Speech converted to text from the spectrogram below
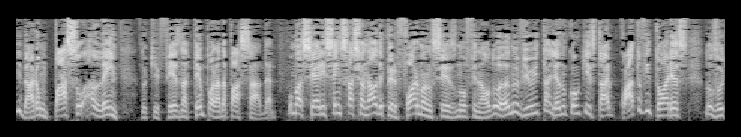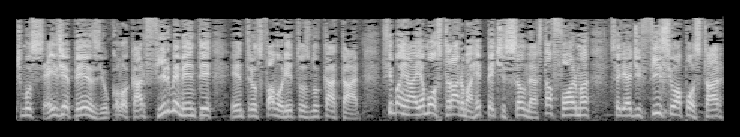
e dar um passo além do que fez na temporada passada. Uma série sensacional de performances no final do ano viu o italiano conquistar quatro vitórias nos últimos seis GPs e o colocar firmemente entre os favoritos no Qatar. Se Banhaia mostrar uma repetição desta forma, seria difícil apostar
